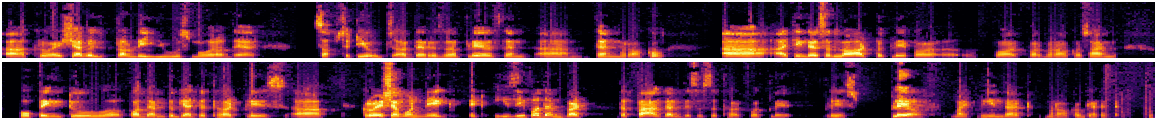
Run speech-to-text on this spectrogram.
uh, Croatia will probably use more of their substitutes or their reserve players than um, than Morocco. Uh, I think there's a lot to play for for for Morocco, so I'm hoping to for them to get the third place. Uh, Croatia won't make it easy for them, but the fact that this is the third, fourth play, place playoff might mean that Morocco get it.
